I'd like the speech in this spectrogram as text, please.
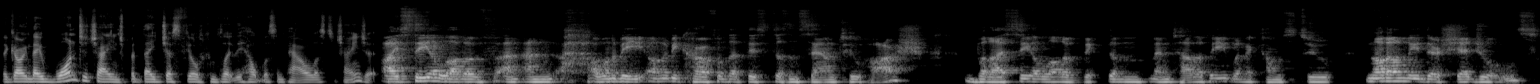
They're going they want to change but they just feel completely helpless and powerless to change it. I see a lot of and, and i want to be i want to be careful that this doesn't sound too harsh but i see a lot of victim mentality when it comes to not only their schedules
